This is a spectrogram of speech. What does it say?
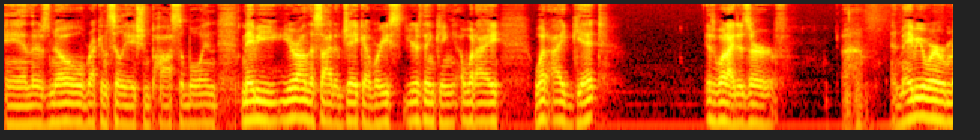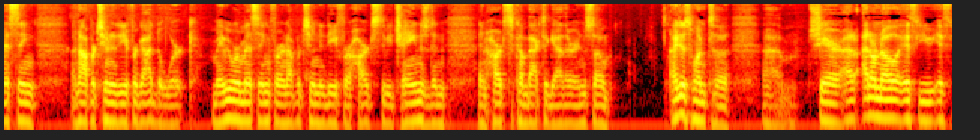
and there's no reconciliation possible and maybe you're on the side of jacob where you're thinking what i what I get is what I deserve. Um, and maybe we're missing an opportunity for God to work. Maybe we're missing for an opportunity for hearts to be changed and, and hearts to come back together. And so I just want to um, share. I, I don't know if you if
